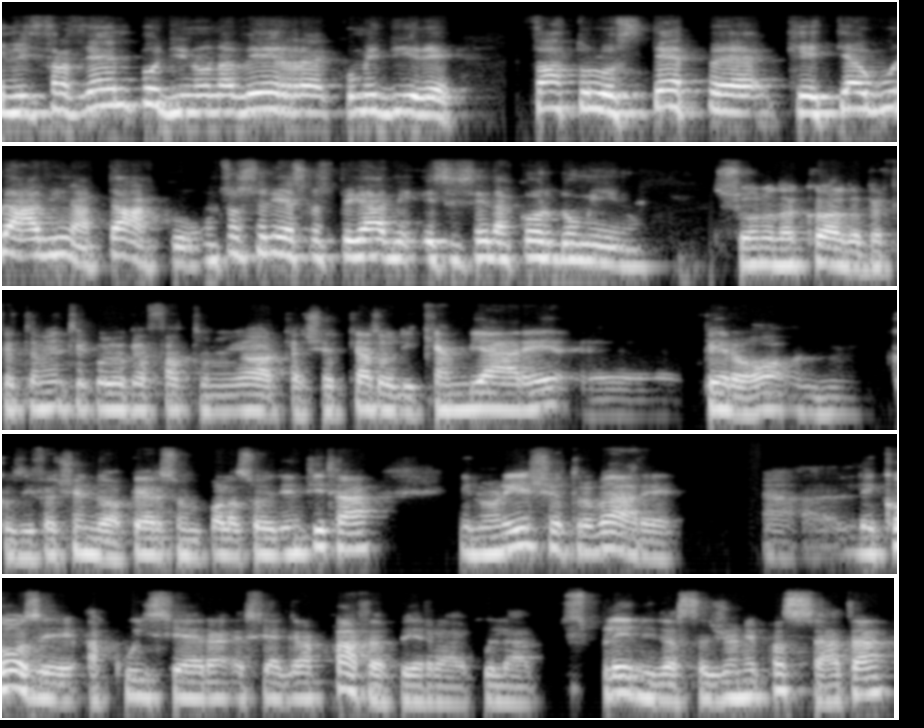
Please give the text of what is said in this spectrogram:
nel frattempo di non aver, come dire, fatto lo step che ti auguravi in attacco. Non so se riesco a spiegarmi e se sei d'accordo o meno. Sono d'accordo perfettamente quello che ha fatto New York, ha cercato di cambiare, eh, però così facendo ha perso un po' la sua identità e non riesce a trovare uh, le cose a cui si, era, si è aggrappata per quella splendida stagione passata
